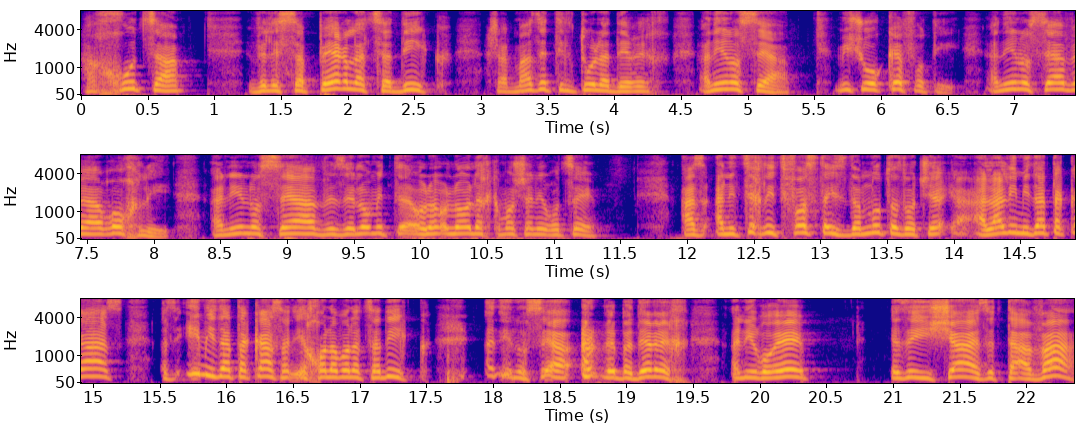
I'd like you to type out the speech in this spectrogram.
החוצה. ולספר לצדיק. עכשיו, מה זה טלטול הדרך? אני נוסע, מישהו עוקף אותי, אני נוסע וארוך לי, אני נוסע וזה לא, מת... לא, לא הולך כמו שאני רוצה. אז אני צריך לתפוס את ההזדמנות הזאת שעלה לי מידת הכעס, אז עם מידת הכעס אני יכול לבוא לצדיק. אני נוסע ובדרך אני רואה איזה אישה, איזה תאווה,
